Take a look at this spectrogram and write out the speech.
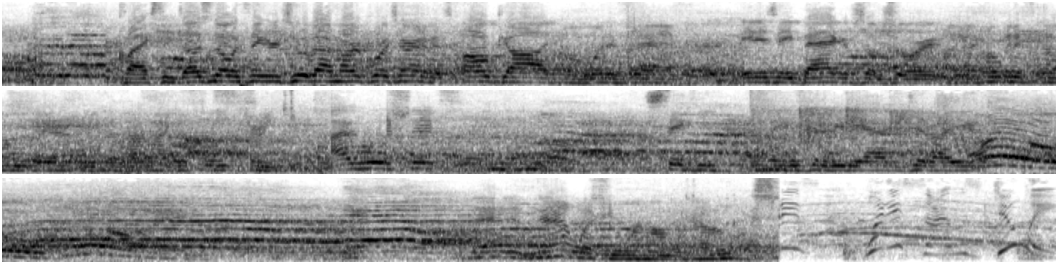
it. Claxton does know a thing or two about hardcore tournaments. Oh God. Oh, what is that? It is a bag of some sort. I hope it's gummy bears because I like a sweet treat. I will six. Sticky. I think it's gonna be the adjective I use. Oh boy! That is not what you want on the tongue. What is Silas doing?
